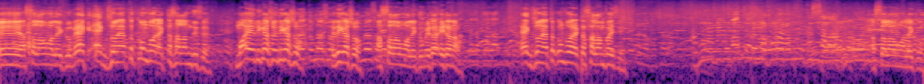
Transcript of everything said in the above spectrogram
এই আসসালামু আলাইকুম। এক একজন এতক্ষণ পর একটা সালাম দিছে। মই এদিকে আসো এদিকে আসো এদিকে আসো। আসসালামু আলাইকুম। এটা এটা নাও। একজন এতক্ষণ পর একটা সালাম পাইছি। আসসালামু আলাইকুম।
